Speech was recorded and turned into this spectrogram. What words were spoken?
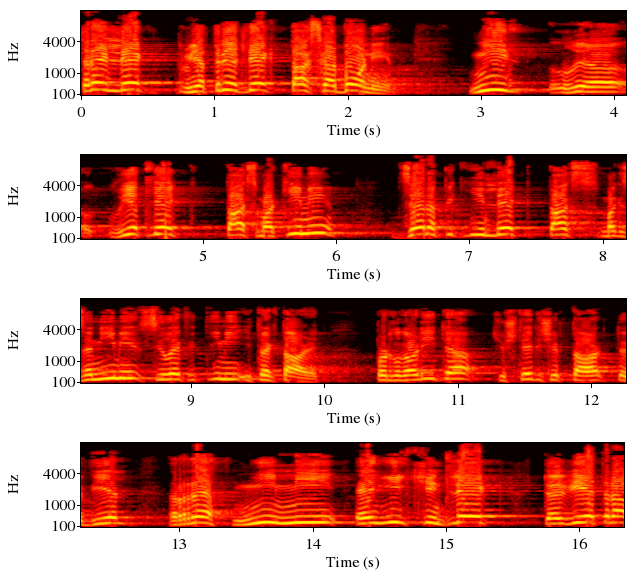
tre lekë ja tridhjetë lekë taksë karboni, një dhjetë lekë taksë markimi, zero pikë një lekë taksë magazinimi si dhe fitimi i tregtarit. Për llogaritja që shteti shqiptar të vjel rreth një mijë e njëqind lekë të vjetra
